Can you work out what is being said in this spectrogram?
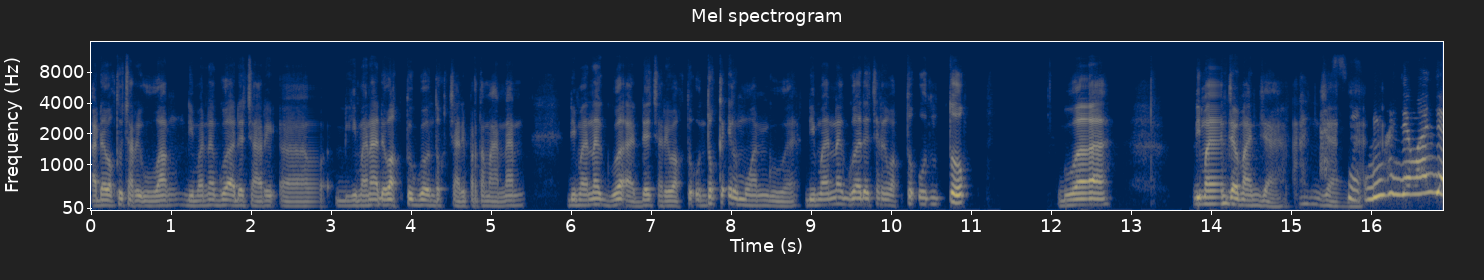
ada waktu cari uang di mana gue ada cari eh, di mana ada waktu gue untuk cari pertemanan di mana gue ada cari waktu untuk keilmuan gue di mana gue ada cari waktu untuk gue dimanja-manja anjay Sih, dimanja-manja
